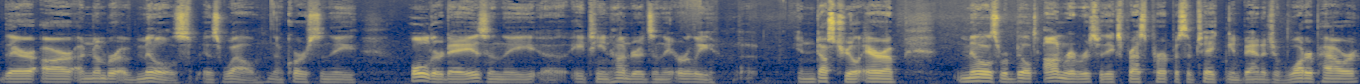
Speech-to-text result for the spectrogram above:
there are a number of mills as well. Now, of course, in the older days, in the uh, 1800s and the early uh, industrial era, Mills were built on rivers for the express purpose of taking advantage of water power,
